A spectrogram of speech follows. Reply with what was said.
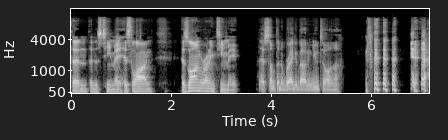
than than his teammate, his long his long running teammate. That's something to brag about in Utah, huh? yeah.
